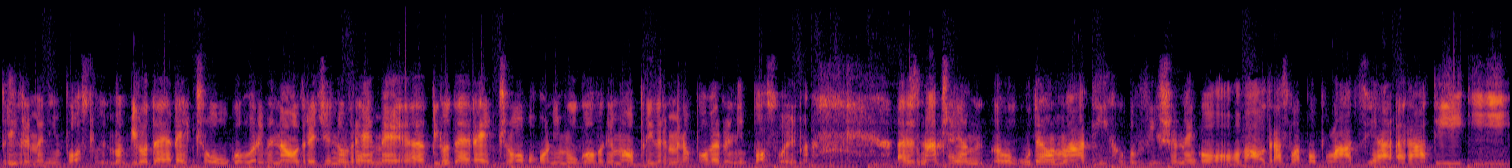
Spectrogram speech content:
privremenim poslovima. Bilo da je reč o ugovorima na određeno vreme, e, bilo da je reč o onim ugovorima o privremeno povremenim poslovima. E, značajan udeo mladih, više nego ova odrasla populacija, radi i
